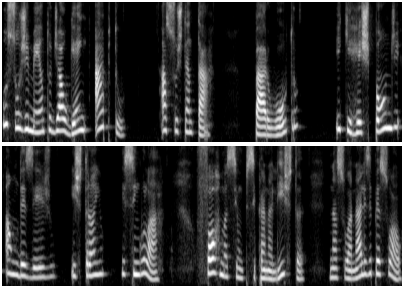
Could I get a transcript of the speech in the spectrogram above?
o surgimento de alguém apto a sustentar para o outro e que responde a um desejo estranho e singular. Forma-se um psicanalista na sua análise pessoal.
